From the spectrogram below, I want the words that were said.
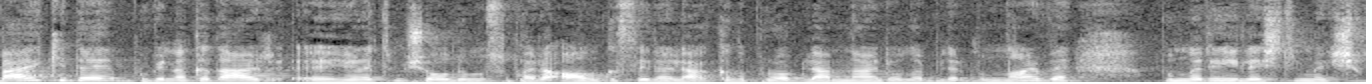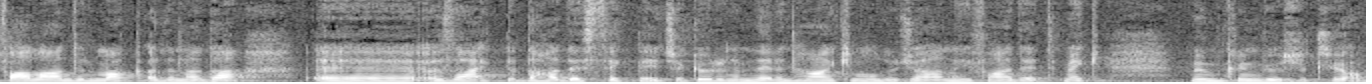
belki de bugüne kadar e, yönetmiş olduğumuz para algısıyla alakalı problemler de olabilir bunlar ve bunları iyileştirmek, şifalandırmak adına da e, özellikle daha destekleyici görünümlerin hakim olacağını ifade etmek mümkün gözüküyor.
